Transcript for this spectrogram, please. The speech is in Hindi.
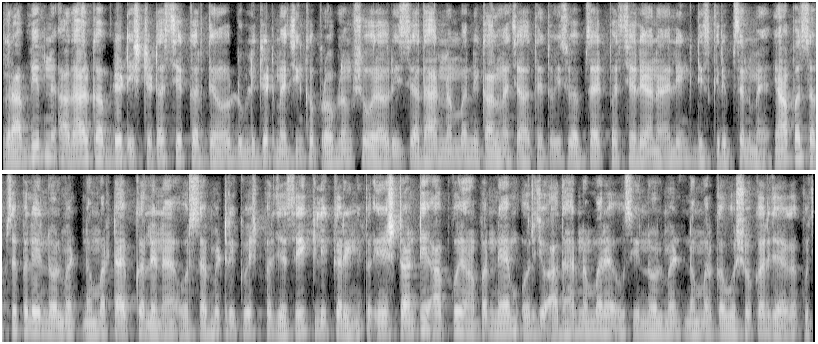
अगर आप भी अपने आधार का अपडेट स्टेटस चेक करते हैं और डुप्लीकेट मैचिंग का प्रॉब्लम शो हो रहा है और इससे आधार नंबर निकालना चाहते हैं तो इस वेबसाइट पर चले आना है लिंक डिस्क्रिप्शन में। यहाँ पर सबसे पहले इनरोलमेंट नंबर टाइप कर लेना है और सबमिट रिक्वेस्ट पर जैसे ही क्लिक करेंगे तो इंस्टेंट ही आपको यहाँ पर नेम और जो आधार नंबर है, उस इनरोलमेंट नंबर का वो शो कर जाएगा। कुछ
